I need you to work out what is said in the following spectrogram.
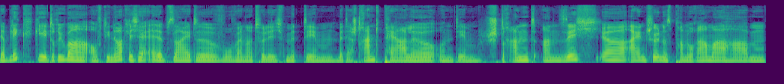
Der Blick geht rüber auf die nördliche Elbseite, wo wir natürlich mit dem, mit der Strandperle und dem Strand an sich äh, ein schönes Panorama haben.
